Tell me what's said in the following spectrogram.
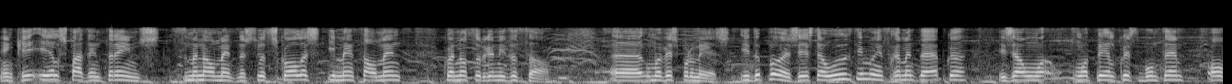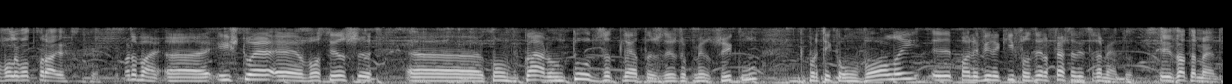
em que eles fazem treinos semanalmente nas suas escolas e mensalmente com a nossa organização, eh, uma vez por mês. E depois, este é o último encerramento da época e já um, um apelo com este bom tempo ao voleibol de praia. Ora bem, uh, isto é, é vocês uh, convocaram todos os atletas desde o primeiro ciclo que praticam vôlei uh, para vir aqui fazer a festa de encerramento. Exatamente,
